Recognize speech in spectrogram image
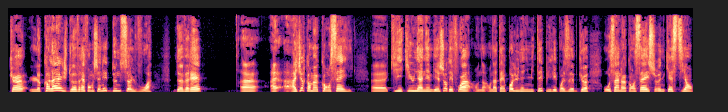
que le collège devrait fonctionner d'une seule voix, devrait euh, agir comme un conseil. Euh, qui, est unanime. Bien sûr, des fois, on n'atteint pas l'unanimité, puis il est possible qu'au sein d'un conseil sur une question,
